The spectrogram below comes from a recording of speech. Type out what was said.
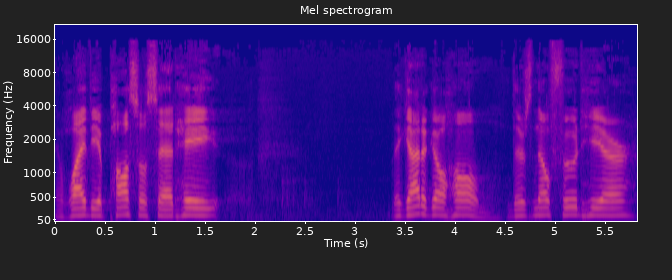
and why the apostle said, Hey, they got to go home. There's no food here.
